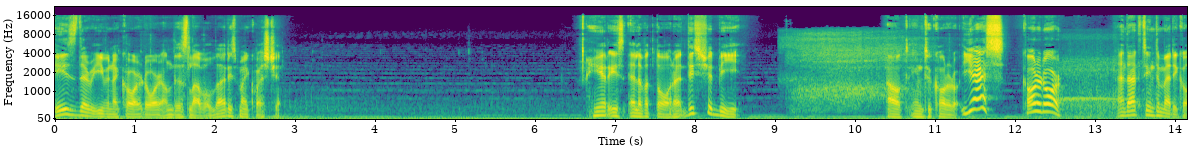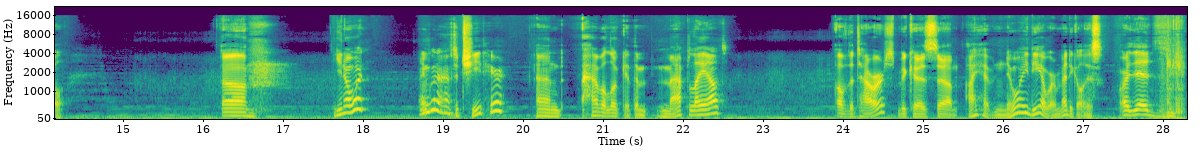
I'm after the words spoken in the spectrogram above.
Is there even a corridor on this level? That is my question. Here is Elevatore. This should be out into corridor. Yes! Corridor! And that's into medical. Um, you know what? I'm gonna have to cheat here and have a look at the map layout of the towers because um, I have no idea where medical is or the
